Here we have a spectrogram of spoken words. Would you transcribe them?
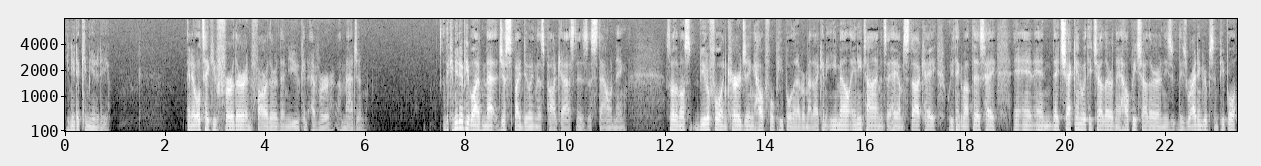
You need a community. And it will take you further and farther than you can ever imagine. The community of people I've met just by doing this podcast is astounding some of the most beautiful, encouraging, helpful people that I've ever met. That I can email anytime and say, "Hey, I'm stuck. Hey, what do you think about this? Hey," and and they check in with each other and they help each other. And these these writing groups and people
